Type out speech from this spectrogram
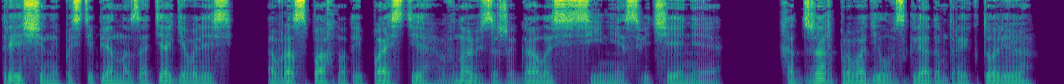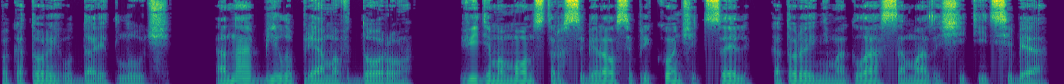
Трещины постепенно затягивались, а в распахнутой пасти вновь зажигалось синее свечение. Хаджар проводил взглядом траекторию, по которой ударит луч. Она била прямо в Дору. Видимо, монстр собирался прикончить цель, которая не могла сама защитить себя.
